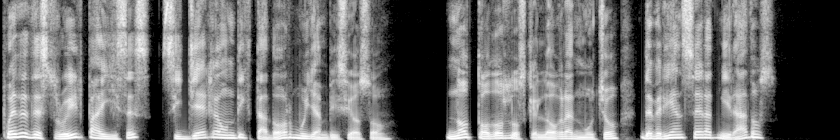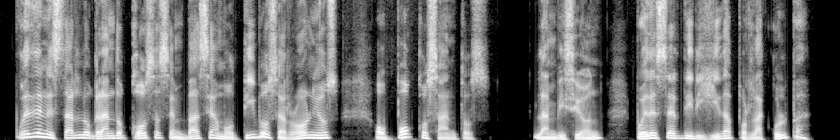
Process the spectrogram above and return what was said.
Puede destruir países si llega un dictador muy ambicioso. No todos los que logran mucho deberían ser admirados pueden estar logrando cosas en base a motivos erróneos o poco santos. La ambición puede ser dirigida por la culpa.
